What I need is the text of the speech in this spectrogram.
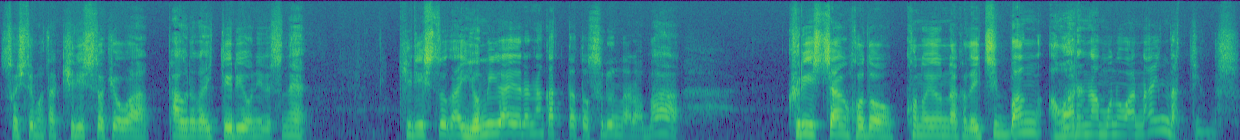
そしてまたキリスト教はパウロが言っているようにですねキリストがよみがえらなかったとするならばクリスチャンほどこの世の中で一番哀れなものはないんだっていうんです。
